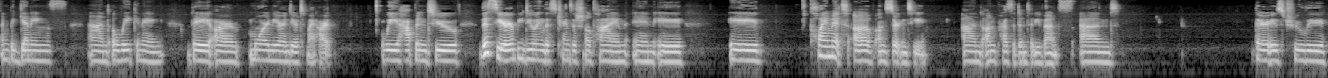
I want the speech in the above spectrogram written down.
and beginnings and awakening, they are more near and dear to my heart. We happen to this year be doing this transitional time in a a climate of uncertainty and unprecedented events. And there is truly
